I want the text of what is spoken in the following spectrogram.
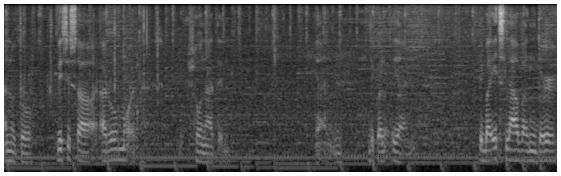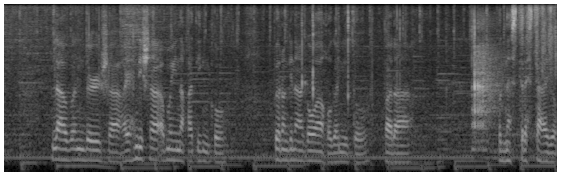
ano to, this is a aroma, show natin. Yan, hindi ko alam, yan. Diba, it's lavender. Lavender siya, kaya hindi siya amoy nakating ko. Pero ang ginagawa ko ganito, para pag na-stress tayo,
